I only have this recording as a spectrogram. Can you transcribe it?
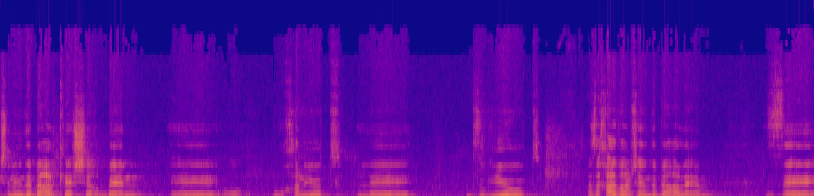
כשאני מדבר על קשר בין רוחניות לזוגיות, אז אחד הדברים שאני מדבר עליהם זה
